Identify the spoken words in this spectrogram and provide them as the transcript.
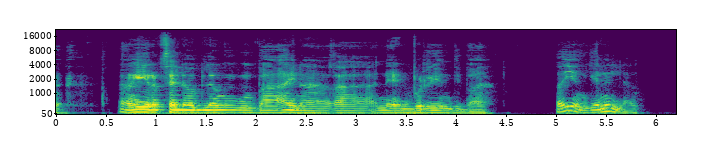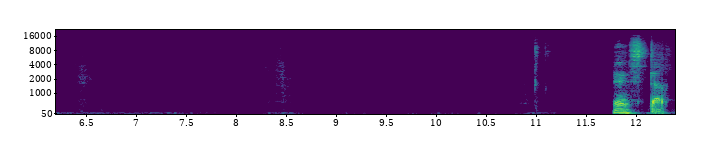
Ang hirap sa loob lang ng bahay, nakaka, ano yun, di ba? So, yun, ganun lang. And stop.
